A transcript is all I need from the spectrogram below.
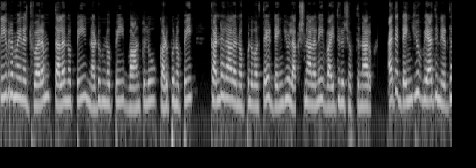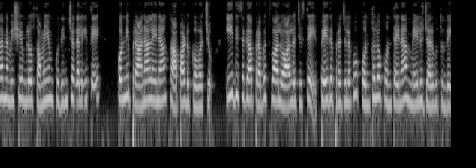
తీవ్రమైన జ్వరం తలనొప్పి నడుం నొప్పి వాంతులు కడుపు నొప్పి కండరాల నొప్పులు వస్తే డెంగ్యూ లక్షణాలని వైద్యులు చెబుతున్నారు అయితే డెంగ్యూ వ్యాధి నిర్ధారణ విషయంలో సమయం కుదించగలిగితే కొన్ని ప్రాణాలైనా కాపాడుకోవచ్చు. ఈ దిశగా ప్రభుత్వాలు ఆలోచిస్తే పేద ప్రజలకు కొంతలో కొంతైనా మేలు జరుగుతుంది.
